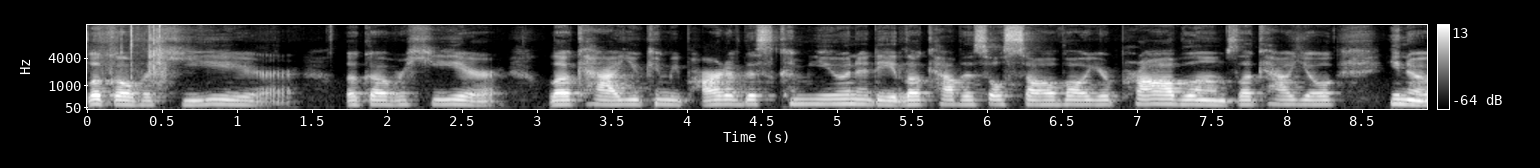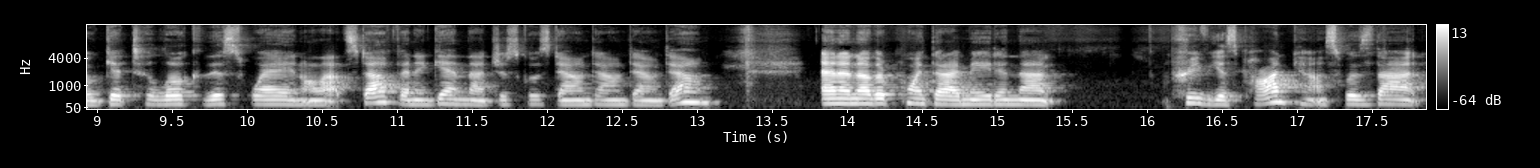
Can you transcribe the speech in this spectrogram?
Look over here. Look over here. Look how you can be part of this community. Look how this will solve all your problems. Look how you'll you know get to look this way and all that stuff. And again that just goes down down down down and another point that i made in that previous podcast was that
